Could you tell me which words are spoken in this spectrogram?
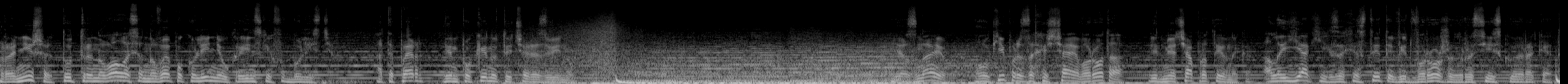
Раніше тут тренувалося нове покоління українських футболістів, а тепер він покинутий через війну. Я знаю, голкіпер захищає ворота від м'яча противника, але як їх захистити від ворожої російської ракети?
